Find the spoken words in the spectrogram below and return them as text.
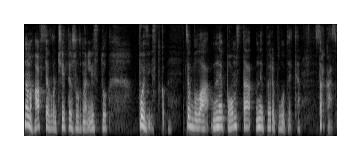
намагався вручити журналісту повістку. Це була не помста, не переплутайте. Сарказм.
